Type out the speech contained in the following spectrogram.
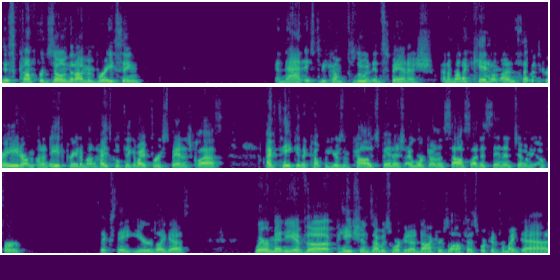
discomfort zone that I'm embracing. And that is to become fluent in Spanish. And I'm not a kid, I'm not in seventh grade, or I'm not in eighth grade, I'm not in high school taking my first Spanish class. I've taken a couple years of college Spanish. I worked on the south side of San Antonio for six to eight years, I guess, where many of the patients, I was working in a doctor's office, working for my dad,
